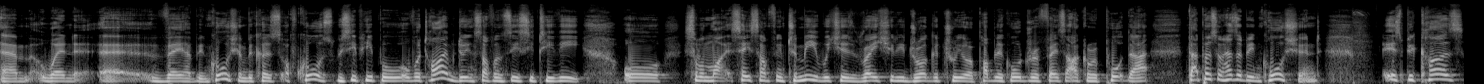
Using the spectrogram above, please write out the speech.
um, when uh, they have been cautioned? Because of course we see people over time doing stuff on CCTV or someone might say something to me which is racially derogatory or a public order offence I can report that. That person hasn't been cautioned. It's because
